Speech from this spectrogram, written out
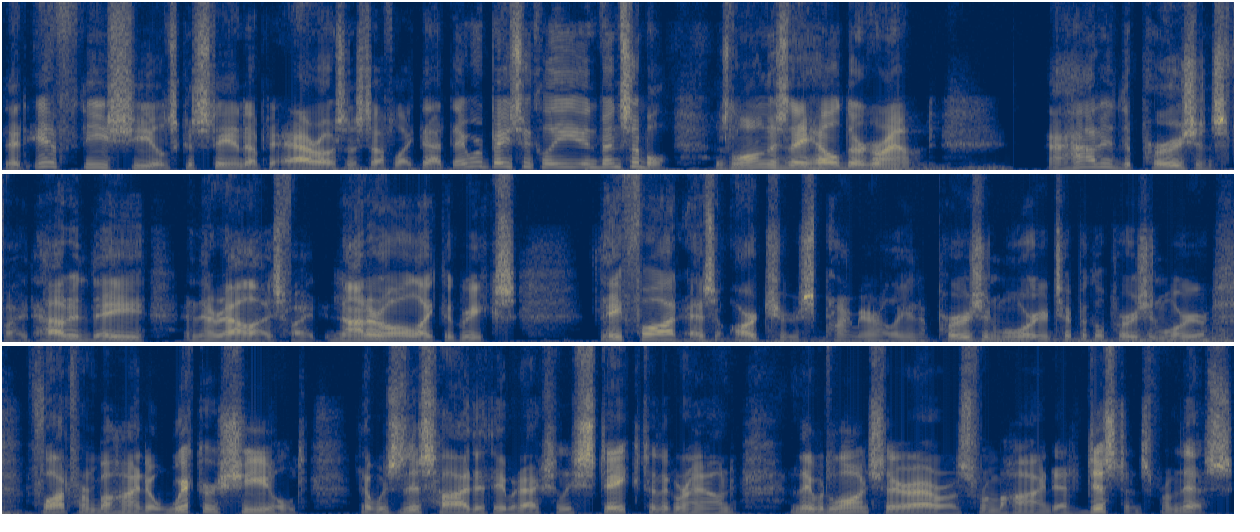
that if these shields could stand up to arrows and stuff like that, they were basically invincible as long as they held their ground. Now, how did the Persians fight? How did they and their allies fight? Not at all like the Greeks. They fought as archers primarily, and a Persian warrior, typical Persian warrior, fought from behind a wicker shield that was this high that they would actually stake to the ground, and they would launch their arrows from behind at a distance from this.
